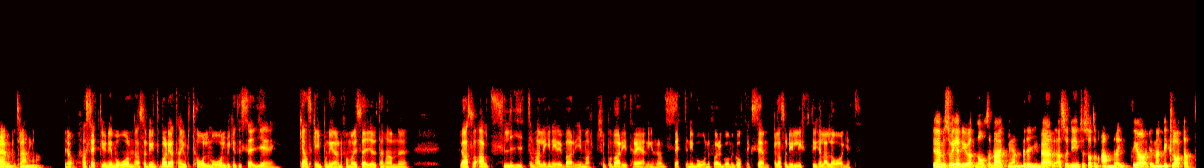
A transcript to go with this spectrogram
Även på träningarna. Ja, han sätter ju nivån. Alltså, det är inte bara det att han gjort 12 mål, vilket i sig är ganska imponerande får man ju säga, utan han eh, Ja, alltså allt slit som han lägger ner i varje match och på varje träning, hur han sätter nivån och föregår med gott exempel. Alltså det lyfter ju hela laget. Ja, men så är det ju att någon som verkligen driver. Alltså det är inte så att de andra inte gör det, men det är klart att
